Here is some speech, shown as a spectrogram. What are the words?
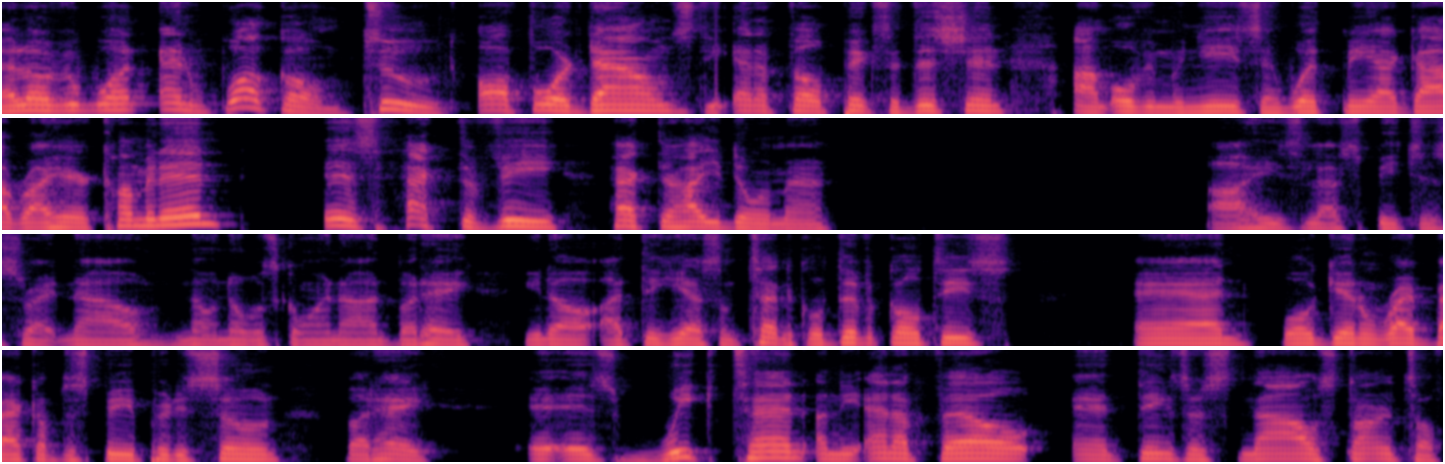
Hello, everyone, and welcome to All Four Downs, the NFL Picks edition. I'm Ovi Muniz, and with me, I got right here coming in is Hector V. Hector, how you doing, man? Uh, he's left speeches right now. No, know what's going on, but hey, you know, I think he has some technical difficulties, and we'll get him right back up to speed pretty soon. But hey, it is week 10 on the NFL, and things are now starting to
